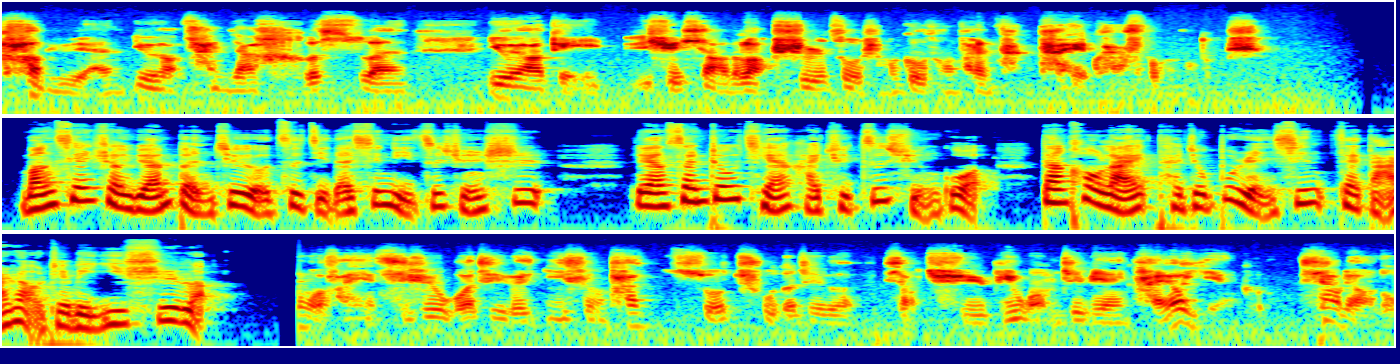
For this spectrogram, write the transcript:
抗原，又要参加核酸，又要给学校的老师做什么沟通，反正他他也快疯了，都是。王先生原本就有自己的心理咨询师，两三周前还去咨询过，但后来他就不忍心再打扰这位医师了。我发现其实我这个医生他所处的这个小区比我们这边还要严格，下不了楼。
